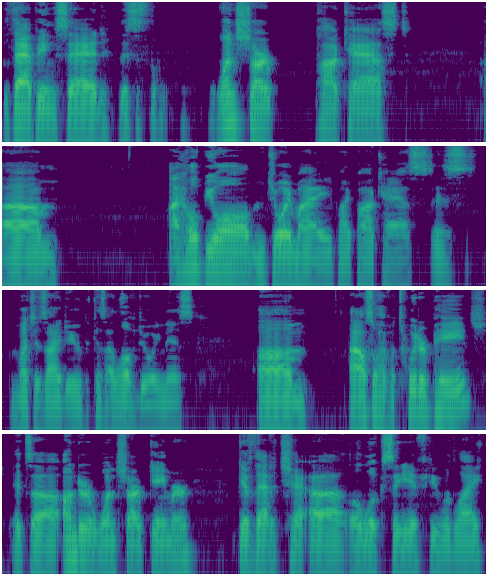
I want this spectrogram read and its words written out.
with that being said, this is the One Sharp podcast. Um, I hope you all enjoy my my podcast as much as I do because I love doing this. Um, I also have a Twitter page. It's uh under One Sharp Gamer. Give that a chat, uh, a look see if you would like.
